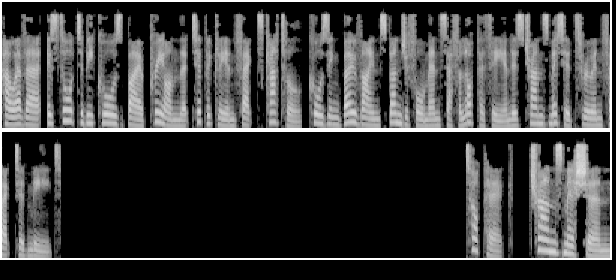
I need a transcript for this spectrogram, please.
however, is thought to be caused by a prion that typically infects cattle, causing bovine spongiform encephalopathy and is transmitted through infected meat. Topic: Transmission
